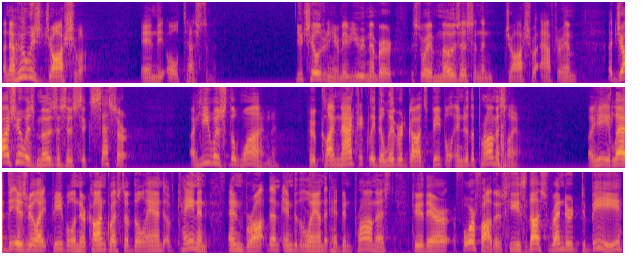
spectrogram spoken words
Uh, now, who was Joshua in the Old Testament? You children here, maybe you remember the story of Moses and then Joshua after him. Uh, Joshua was Moses' successor. He was the one who climactically delivered God's people into the promised land. Uh, he led the Israelite people in their conquest of the land of Canaan and brought them into the land that had been promised to their forefathers. He's thus rendered to be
